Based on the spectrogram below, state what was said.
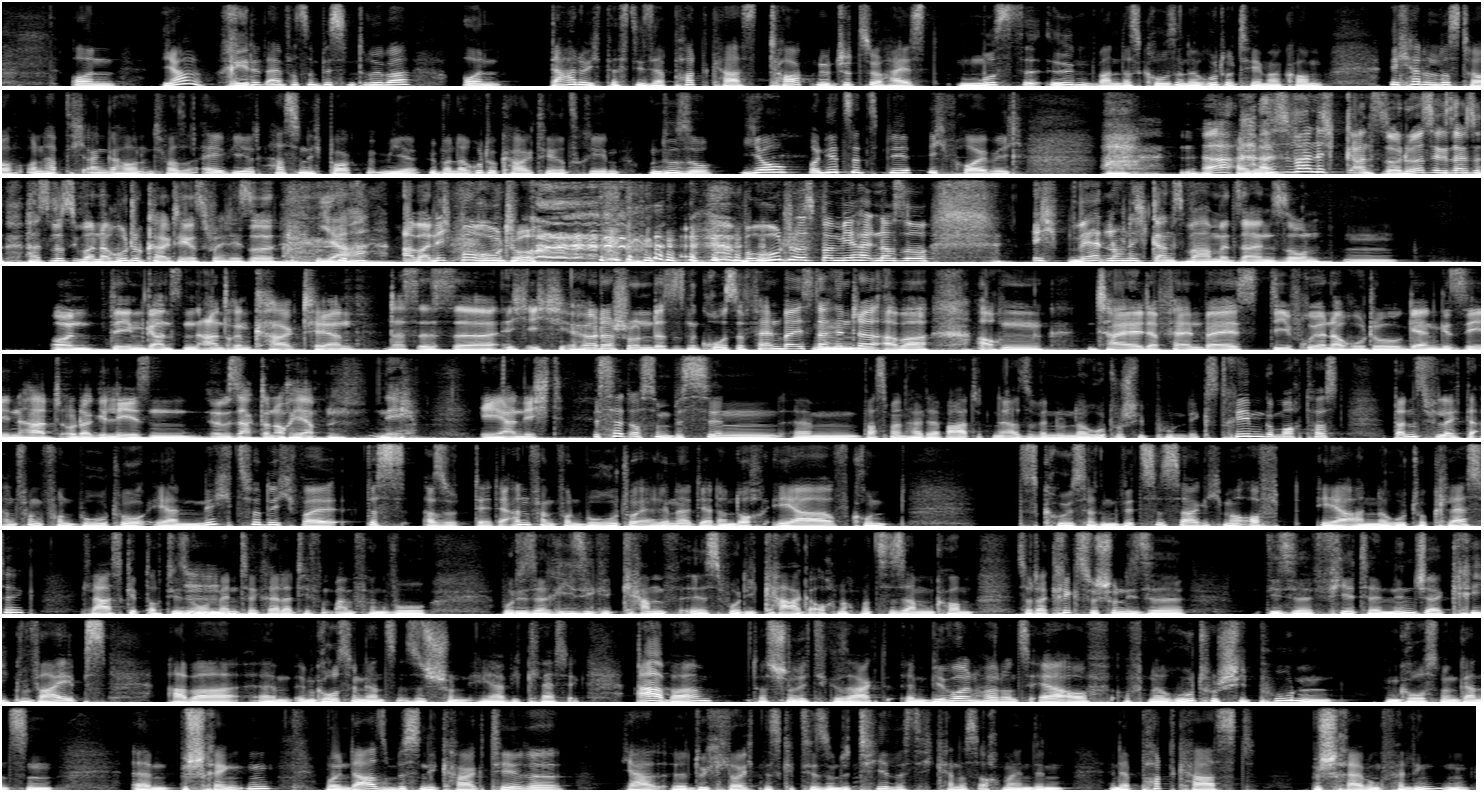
Und ja, redet einfach so ein bisschen drüber. Und dadurch, dass dieser Podcast Talk No Jutsu heißt, musste irgendwann das große Naruto-Thema kommen. Ich hatte Lust drauf und hab dich angehauen und ich war so, ey Wirt, hast du nicht Bock mit mir über Naruto-Charaktere zu reden? Und du so, yo, und jetzt sitzen wir, ich freue mich. Ja, es war nicht ganz so. Du hast ja gesagt, so, hast du Lust über Naruto-Charaktere zu sprechen? Ich so, ja, aber nicht Boruto. Boruto ist bei mir halt noch so, ich werde noch nicht ganz warm mit seinem Sohn. Mhm. Und den ganzen anderen Charakteren. Das ist, äh, ich, ich höre da schon, das ist eine große Fanbase dahinter, mhm. aber auch ein Teil der Fanbase, die früher Naruto gern gesehen hat oder gelesen, äh, sagt dann auch eher, hm, nee, eher nicht. Ist halt auch so ein bisschen, ähm, was man halt erwartet. Ne? Also wenn du Naruto Shippuden extrem gemocht hast, dann ist vielleicht der Anfang von Boruto eher nichts für dich, weil das, also der, der Anfang von Boruto erinnert ja dann doch eher aufgrund des größeren Witzes, sage ich mal, oft eher an Naruto Classic. Klar, es gibt auch diese mhm. Momente relativ am Anfang, wo, wo dieser riesige Kampf ist, wo die Kage auch nochmal zusammenkommen. So, da kriegst du schon diese, diese vierte Ninja-Krieg-Vibes, aber ähm, im Großen und Ganzen ist es schon eher wie Classic. Aber, du hast schon richtig gesagt, ähm, wir wollen heute uns eher auf, auf Naruto Shippuden im Großen und Ganzen ähm, beschränken, wollen da so ein bisschen die Charaktere ja, äh, durchleuchten. Es gibt hier so eine Tierliste, ich kann das auch mal in, den, in der Podcast-Beschreibung verlinken.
